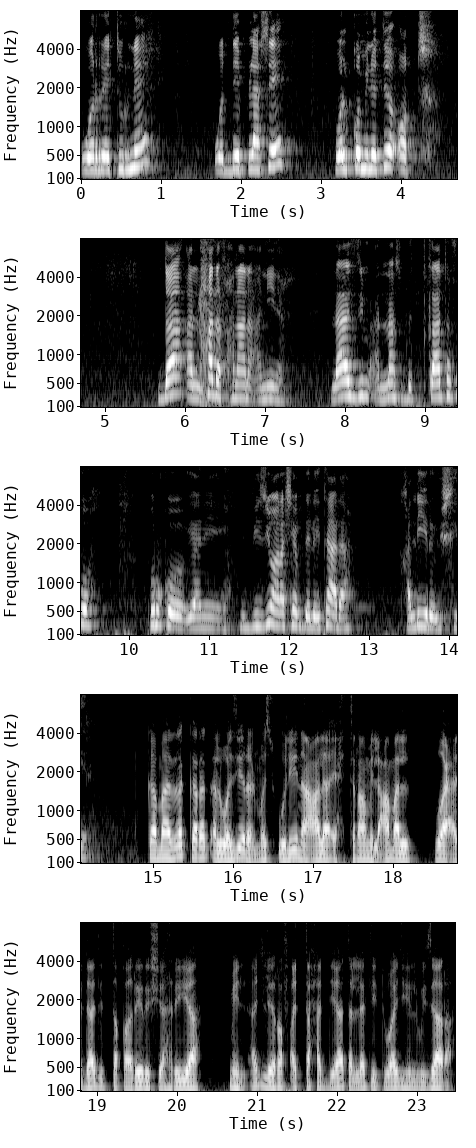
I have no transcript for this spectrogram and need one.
وال retournés وال déplacés وال communautés hôtes. ده الهدف حنانا عنينا. لازم الناس بتكاتفوا بوركو يعني ال vision أنا شايف ده خليه يصير كما ذكرت الوزير المسؤولين على احترام العمل وإعداد التقارير الشهرية من أجل رفع التحديات التي تواجه الوزارة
